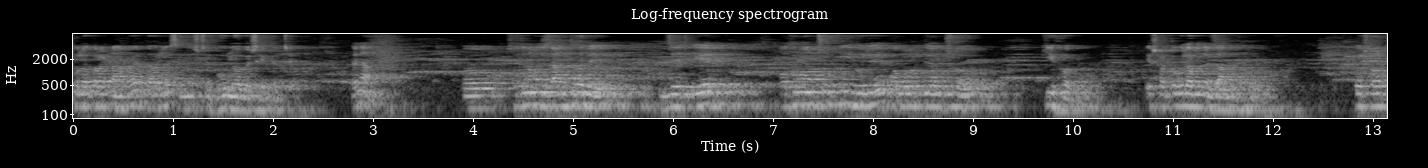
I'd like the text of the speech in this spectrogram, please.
ফলো করা না হয় তাহলে সেন্টেন্সটি ভুল হবে সেক্ষেত্রে, তাই না? তো সেজন্য আমাদের জানতে হবে যে এর প্রথম অংশ কী হলে পরবর্তী অংশ কী হবে। এই শর্তগুলো আমাদের জানতে হবে। তো শর্ত,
